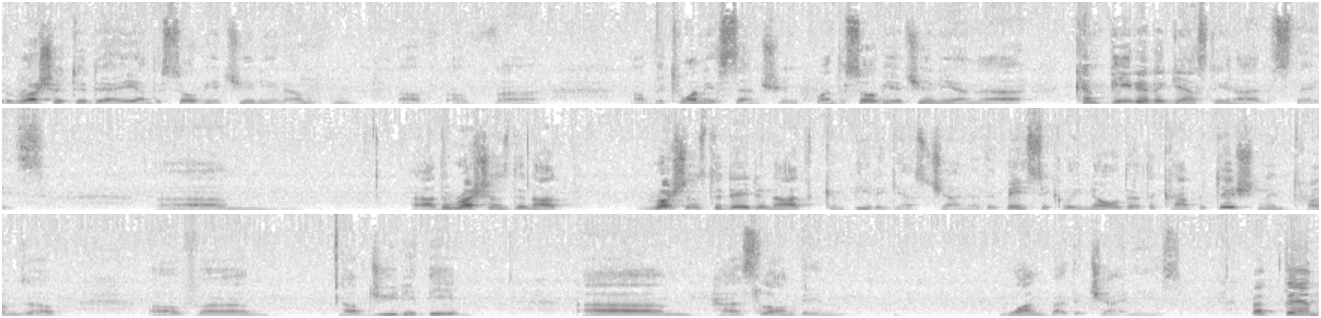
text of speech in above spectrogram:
the Russia today and the Soviet Union of, mm-hmm. of, of, uh, of, the 20th century, when the Soviet Union uh, competed against the United States. Um, uh, the Russians do not Russians today do not compete against China. They basically know that the competition in terms of of, um, of GDP um, has long been won by the Chinese. But then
